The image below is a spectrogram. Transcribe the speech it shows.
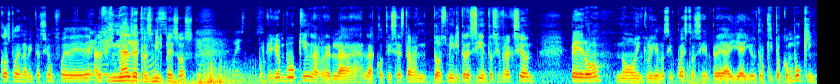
Costo de la habitación fue de, De al 3,000 final de 3 mil pesos. Ya con impuestos. Porque yo en Booking la, re- la, la coticé estaba en 2.300 y fracción, pero no incluyen los impuestos. Siempre ahí hay un truquito con Booking.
